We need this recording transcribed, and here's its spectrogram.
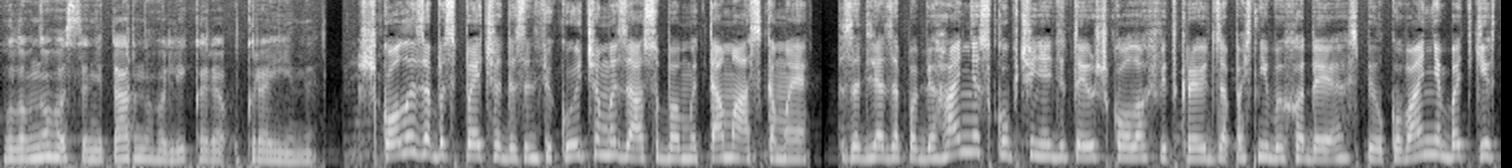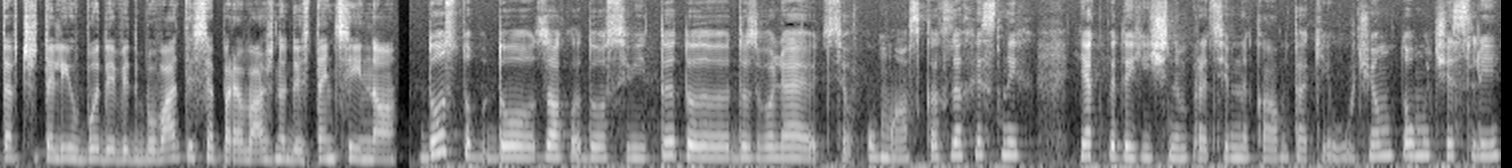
головного санітарного лікаря України. Школи забезпечать дезінфікуючими засобами та масками. Задля запобігання скупчення дітей у школах відкриють запасні виходи. Спілкування батьків та вчителів буде відбуватися переважно дистанційно. Доступ до закладу освіти до- дозволяється у масках захисних, як педагогічним працівникам, так і учням, в тому числі.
